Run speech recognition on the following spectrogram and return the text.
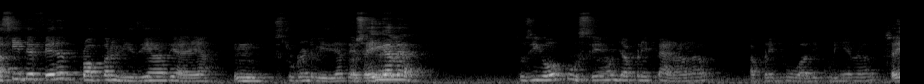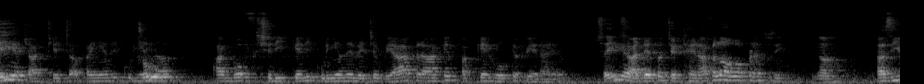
ਅਸੀਂ ਤੇ ਫਿਰ ਪ੍ਰੋਪਰ ਵੀਜ਼ਿਆਂ ਤੇ ਆਏ ਆ। ਸਟੂਡੈਂਟ ਵੀਜ਼ਿਆਂ ਤੇ ਸਹੀ ਗੱਲ ਆ। ਤੁਸੀਂ ਉਹ ਭੂਸੇ ਹੋ ਜਾਂ ਆਪਣੀ ਭੈਣਾਂ ਨਾਲ ਆਪਣੀ ਭੂਆ ਦੀ ਕੁੜੀਆਂ ਨਾਲ ਸਹੀ ਹੈ। ਚਾਚੇ ਚਾਤਾਈਆਂ ਦੀ ਕੁੜੀਆਂ True. ਨਾਲ ਅੱਗੋਂ ਸ਼ਰੀਕੇ ਦੀ ਕੁੜੀਆਂ ਦੇ ਵਿੱਚ ਵਿਆਹ ਕਰਾ ਕੇ ਪੱਕੇ ਹੋ ਕੇ ਫੇਰ ਆਏ ਹੋ। ਸਹੀ ਹੈ। ਸਾਡੇ ਤੋਂ ਚਿੱਠੇ ਨਾ ਖਲਾਓ ਆਪਣੇ ਤੁਸੀਂ। ਆਹ, ਅਸੀਂ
